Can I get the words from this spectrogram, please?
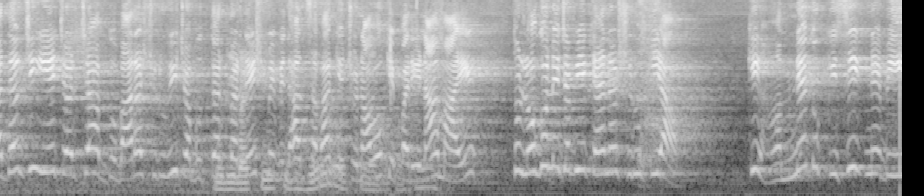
अध्यक्ष जी ये चर्चा अब दोबारा शुरू हुई जब उत्तर प्रदेश में विधानसभा के चुनावों के परिणाम आए तो लोगों ने जब ये कहना शुरू किया कि हमने तो किसी ने भी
